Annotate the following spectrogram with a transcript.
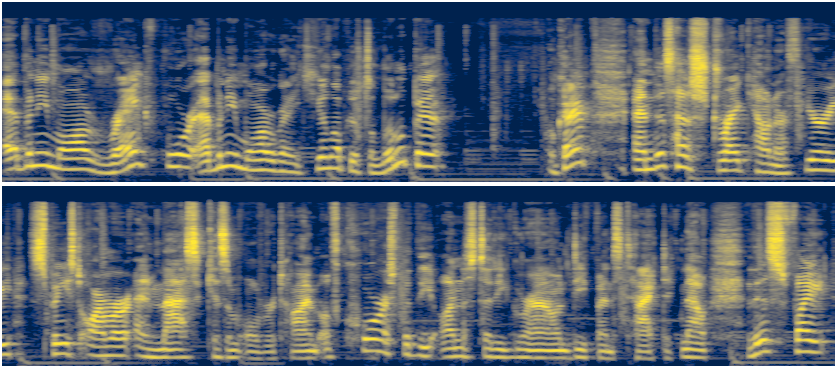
Ebony Maw, rank 4 Ebony Maw. We're going to heal up just a little bit Okay, and this has Strike Counter Fury, Spaced Armor, and Masochism over time, of course with the Unsteady Ground defense tactic. Now, this fight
